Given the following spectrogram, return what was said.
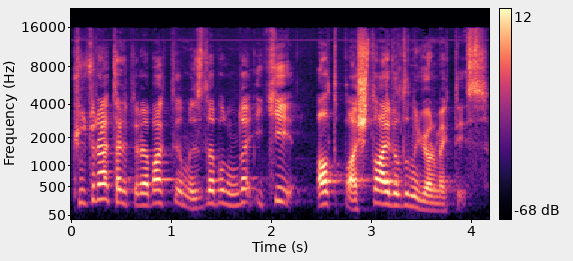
Kültürel taleplere baktığımızda bunun da iki alt başta ayrıldığını görmekteyiz.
